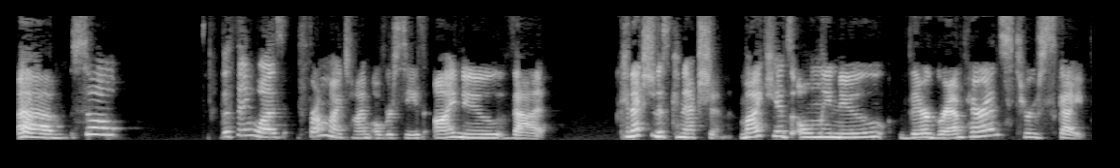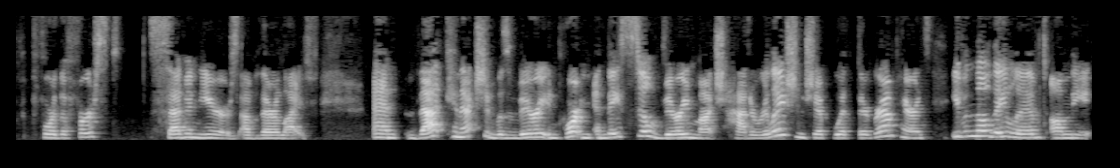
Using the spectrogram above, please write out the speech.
Um, so the thing was, from my time overseas, I knew that connection is connection. My kids only knew their grandparents through Skype for the first seven years of their life. And that connection was very important. And they still very much had a relationship with their grandparents, even though they lived on the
